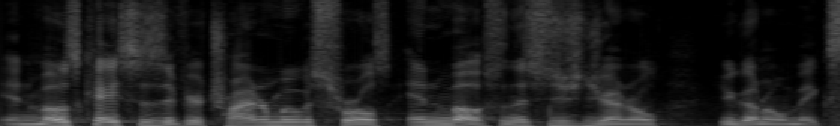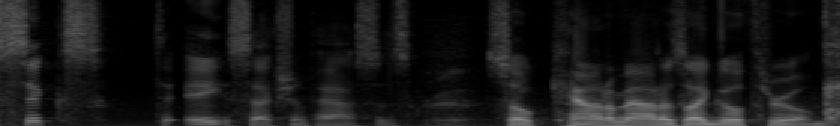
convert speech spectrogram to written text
In most cases, if you're trying to remove a swirls, in most, and this is just general, you're going to make six to eight section passes. So count them out as I go through them.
